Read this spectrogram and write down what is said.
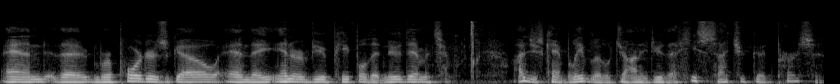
and the reporters go and they interview people that knew them and say, I just can't believe little Johnny do that. He's such a good person.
